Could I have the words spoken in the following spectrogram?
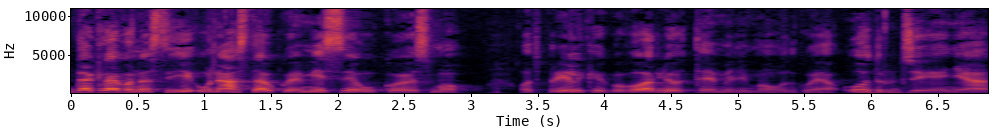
Dakle, evo nas i u nastavku emisije u kojoj smo otprilike govorili o temeljima odgoja, odruđenja,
